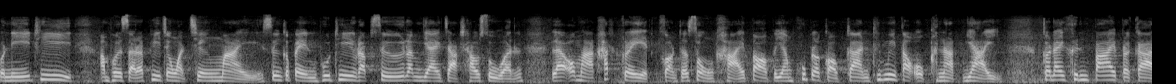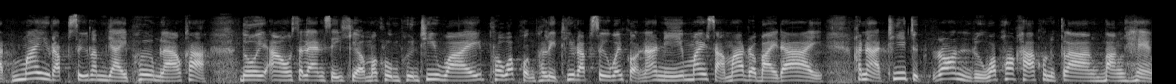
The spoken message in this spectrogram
วันนี้ที่อำเภอสารพีจังหวัดเชียงใหม่ ซึ่งก็เป็นผู้ที่รับซื้อลำไยจากชาวสวน แล้วเอามาคัดเกรดก่อนจะส่งขายต่อไปยังผู้ประกอบการที่มีเตาอบขนาดใหญ่ ก็ได้ขึ้นป้ายประกาศไม่รับซื้อลำไยเพิ่มแล้วค่ะ โดยเอาแสแลนสีเขียวมาคลุมพื้นที่ไว้ เพราะว่าผลผลิตที่รับซื้อไว้ก่อนหน้านี้ไม่สามารถระบายได้ ขณะที่จุดร่อนหรือว่าพ่อค้าคนกลางบางแห่ง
